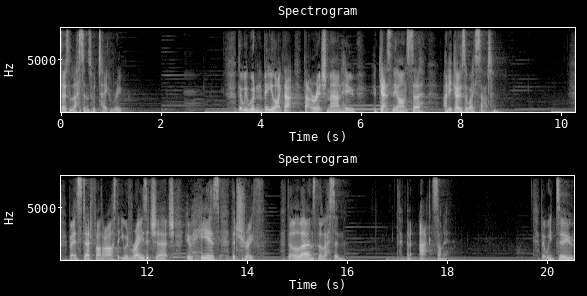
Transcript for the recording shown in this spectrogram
those lessons would take root. That we wouldn't be like that, that rich man who, who gets the answer and he goes away sad. But instead, Father, I ask that you would raise a church who hears the truth, that learns the lesson, and acts on it. That we do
